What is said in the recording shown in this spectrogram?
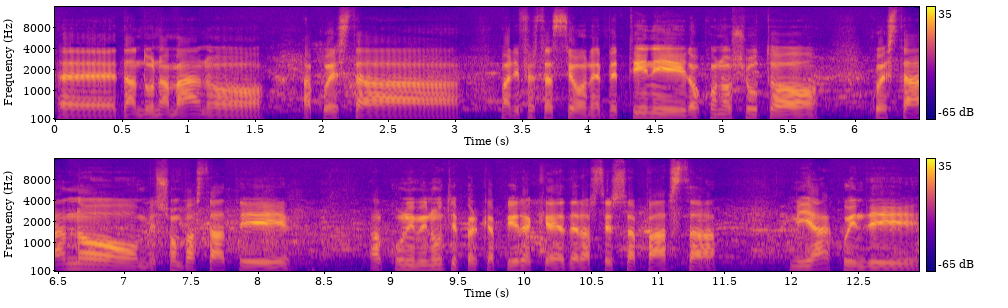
eh, dando una mano a questa manifestazione. Bettini l'ho conosciuto quest'anno, mi sono bastati alcuni minuti per capire che è della stessa pasta mia, quindi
